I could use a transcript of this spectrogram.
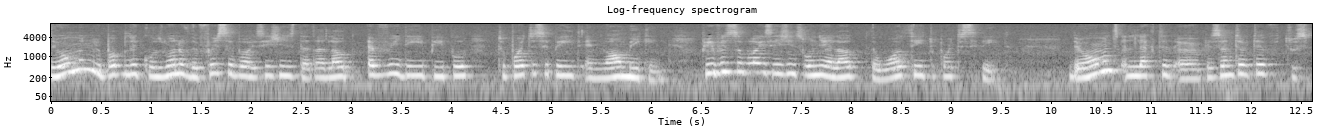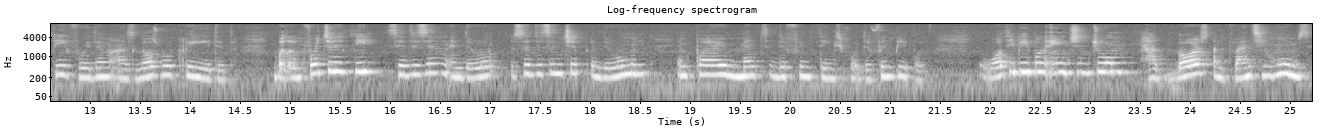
The Roman Republic was one of the first civilizations that allowed everyday people to participate in lawmaking. Previous civilizations only allowed the wealthy to participate. The Romans elected a representative to speak for them as laws were created. But unfortunately, citizen in the Ro- citizenship in the Roman Empire meant different things for different people. The wealthy people in ancient Rome had laws and fancy homes.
